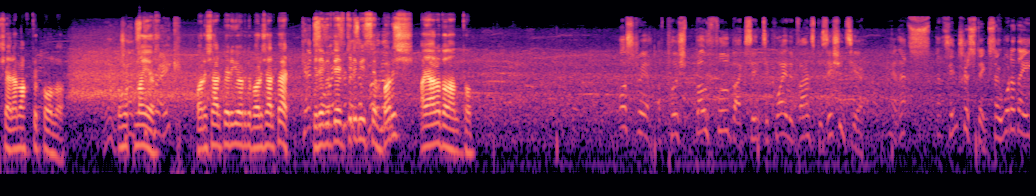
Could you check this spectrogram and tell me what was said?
Kerem Aktürkoğlu. Umut Nayır. Barış Alper'i gördü. Barış Alper. Birebir de etkili bir isim. Barış ayağına dolan top. Austria have pushed both fullbacks into quite advanced positions here. Yeah, that's that's interesting. So what are they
